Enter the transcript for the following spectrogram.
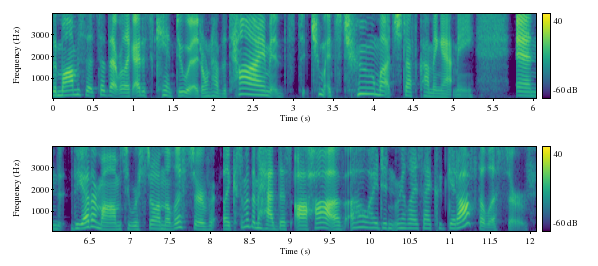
the moms that said that were like, I just can't do it. I don't have the time. It's too, it's too much stuff coming at me. And the other moms who were still on the list serve, like some of them had this aha of, oh, I didn't realize I could get off the list serve.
